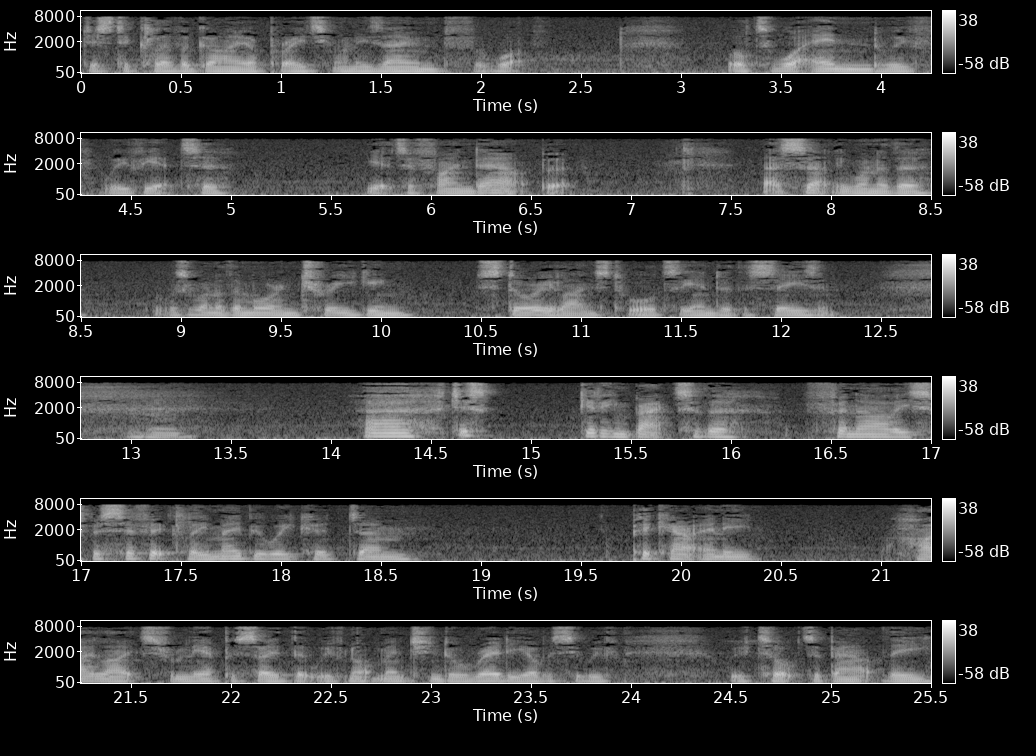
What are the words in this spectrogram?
just a clever guy operating on his own for what well, to what end we've we've yet to yet to find out. But that's certainly one of the it was one of the more intriguing storylines towards the end of the season. Mm-hmm. Uh, just getting back to the finale specifically, maybe we could um, pick out any highlights from the episode that we've not mentioned already. Obviously, we've we've talked about the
